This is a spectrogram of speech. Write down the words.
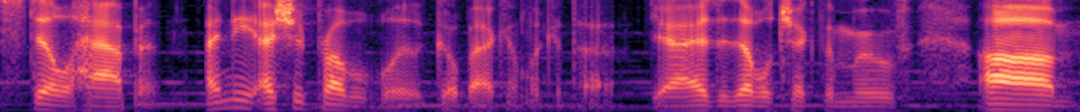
still happen. I need. I should probably go back and look at that. Yeah, I had to double check the move. Um,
